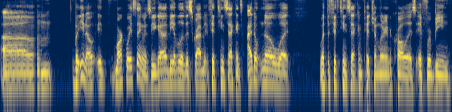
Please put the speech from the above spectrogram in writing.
Um, but you know, it, Mark Waid's thing was you got to be able to describe it in 15 seconds. I don't know what what the 15 second pitch I'm learning to crawl is if we're being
